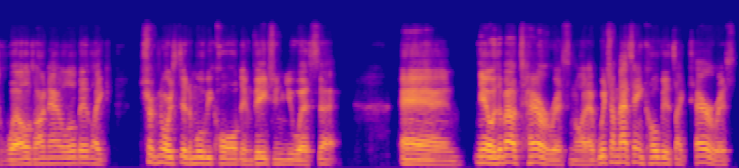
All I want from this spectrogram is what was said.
dwells on that a little bit. Like Chuck Norris did a movie called Invasion USA, and you know it was about terrorists and all that. Which I'm not saying COVID is like terrorists,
